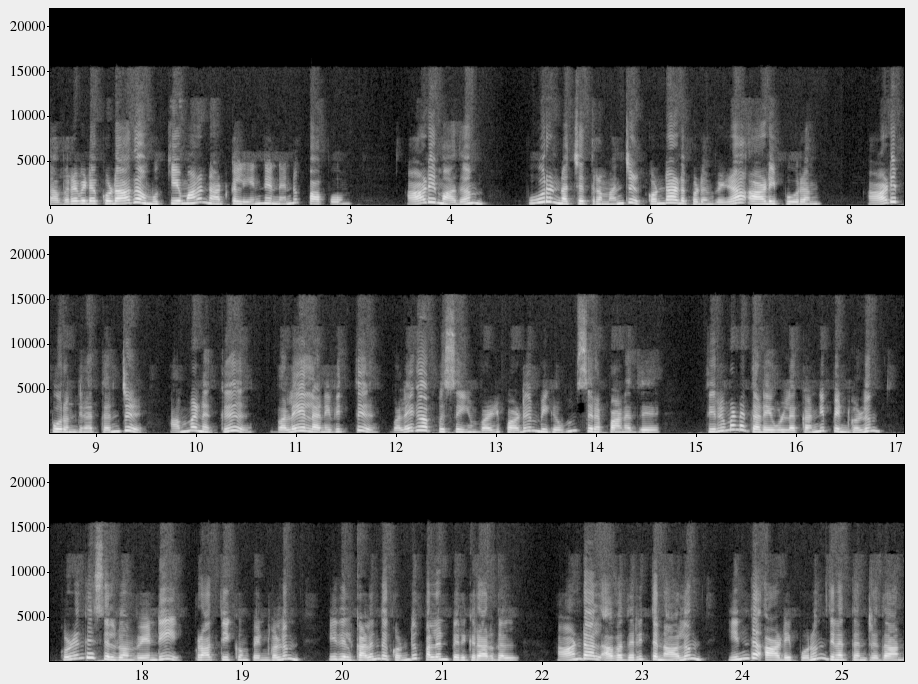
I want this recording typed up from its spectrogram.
தவறவிடக்கூடாத முக்கியமான நாட்கள் என்னென்னு பார்ப்போம். ஆடி மாதம் பூர நட்சத்திரம் அன்று கொண்டாடப்படும் விழா ஆடிப்பூரம் ஆடிப்பூரம் தினத்தன்று அம்மனுக்கு வளையல் அணிவித்து வளைகாப்பு செய்யும் வழிபாடு மிகவும் சிறப்பானது. திருமண தடை உள்ள கன்னிப்பெண்களும் குழந்தை செல்வம் வேண்டி பிரார்த்திக்கும் பெண்களும் இதில் கலந்து கொண்டு பலன் பெறுகிறார்கள். ஆண்டாள் அவதரித்த நாளும் இந்த ஆடிப்பூரம் தினத்தன்றுதான்.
